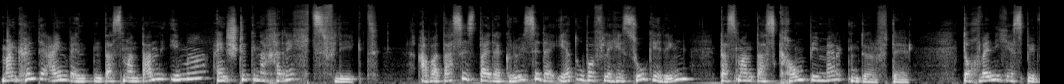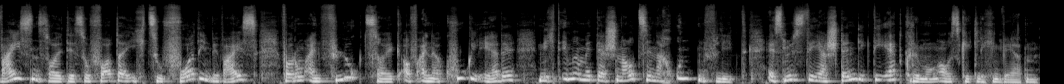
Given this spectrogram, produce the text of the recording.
man könnte einwenden, dass man dann immer ein Stück nach rechts fliegt. Aber das ist bei der Größe der Erdoberfläche so gering, dass man das kaum bemerken dürfte. Doch wenn ich es beweisen sollte, so fordere ich zuvor den Beweis, warum ein Flugzeug auf einer Kugelerde nicht immer mit der Schnauze nach unten fliegt. Es müsste ja ständig die Erdkrümmung ausgeglichen werden.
